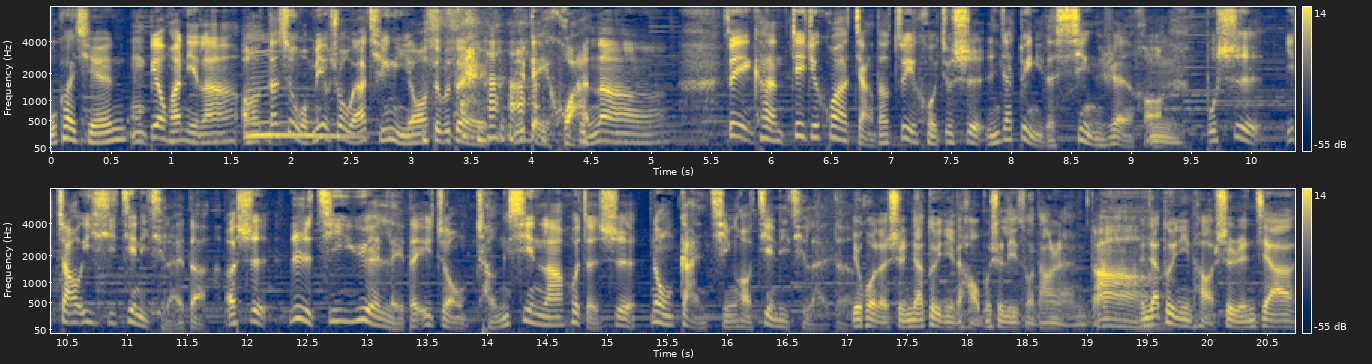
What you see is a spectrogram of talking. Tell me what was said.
五块钱，嗯，不要还你啦。哦，但是我没有说我要请你哦，对不对？你得还呐。所以你看这句话讲到最后，就是人家对你的信任哈，不是一朝一夕建立起来的，而是日积月累的一种诚信啦，或者是那种感情哈建立起来的。又或者是人家对你的好不是理所当然的啊，人家对你的好是人家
